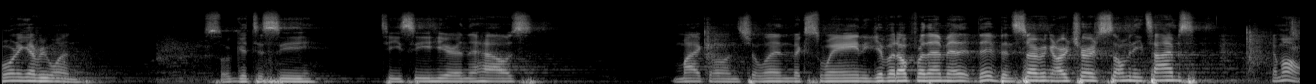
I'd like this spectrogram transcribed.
Morning, everyone. So good to see TC here in the house. Michael and Shalyn McSwain. Give it up for them. They've been serving our church so many times. Come on.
